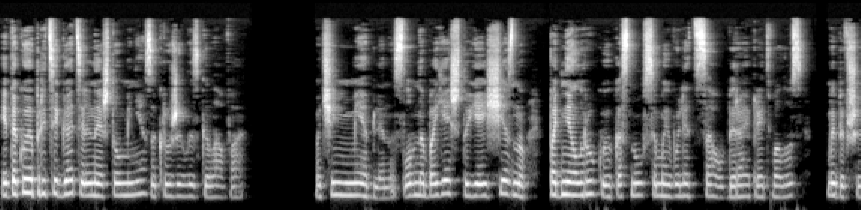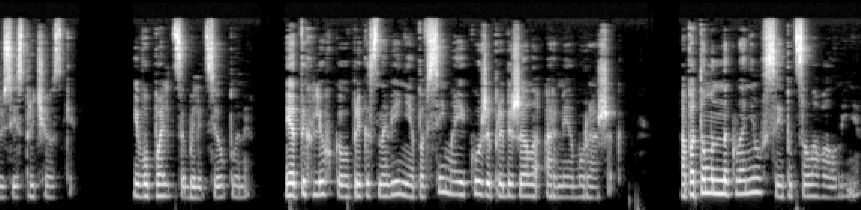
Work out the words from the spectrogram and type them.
и такое притягательное, что у меня закружилась голова. Очень медленно, словно боясь, что я исчезну, поднял руку и коснулся моего лица, убирая прядь волос, выбившуюся из прически. Его пальцы были теплыми, и от их легкого прикосновения по всей моей коже пробежала армия мурашек. А потом он наклонился и поцеловал меня.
